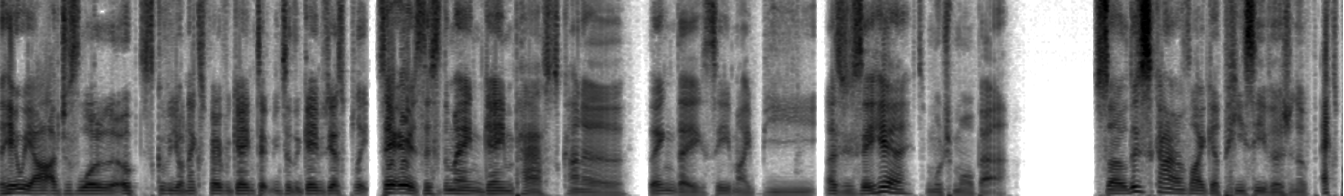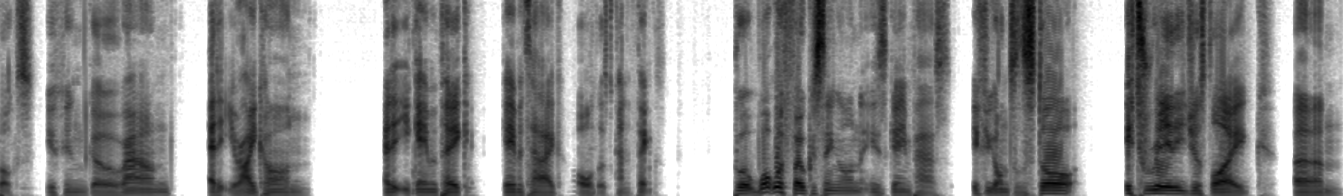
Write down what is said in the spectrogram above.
So here we are, I've just loaded it up, discover your next favourite game, take me to the games, yes please. So here it is, this is the main Game Pass kind of thing that you see might be, as you see here, it's much more better. So this is kind of like a PC version of Xbox. You can go around, edit your icon, edit your gamerpic, gamer tag, all those kind of things. But what we're focusing on is Game Pass. If you go onto the store, it's really just like, um,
